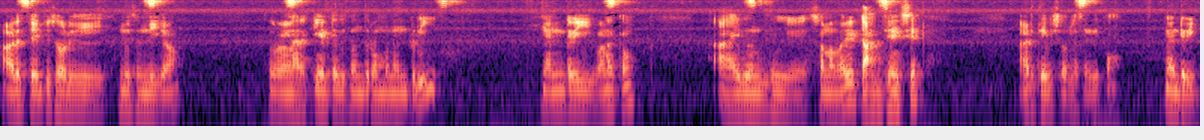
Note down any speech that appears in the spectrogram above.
அடுத்த எபிசோடில் வந்து சந்திக்கிறோம். இவ்வளோ நேரம் கேட்டதுக்கு வந்து ரொம்ப நன்றி. நன்றி வணக்கம். இது வந்து சொன்ன மாதிரி டாக் ஜங்ஷன் அடுத்த எபிசோடில் சந்திப்போம். நன்றி.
